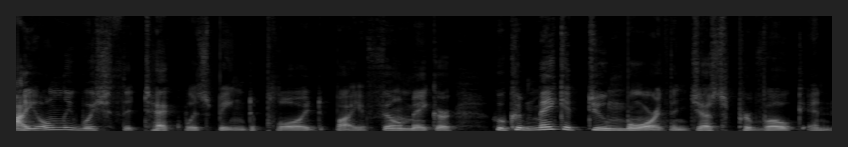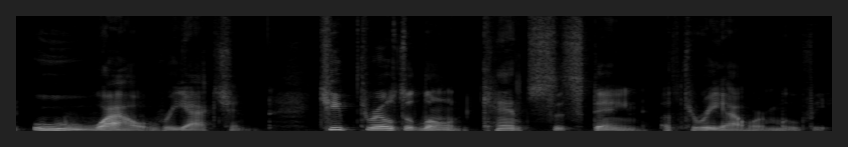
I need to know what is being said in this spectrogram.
I only wish the tech was being deployed by a filmmaker who could make it do more than just provoke an ooh wow reaction. Cheap thrills alone can't sustain a three hour movie.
